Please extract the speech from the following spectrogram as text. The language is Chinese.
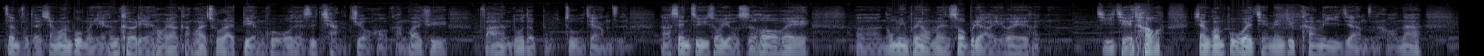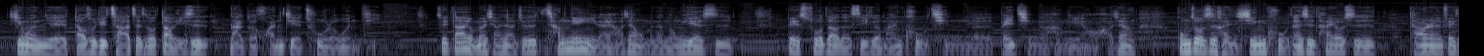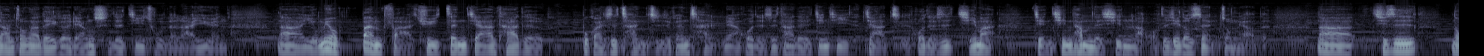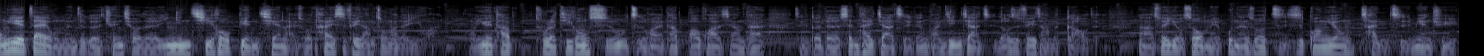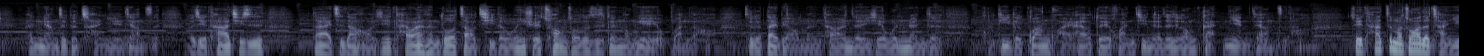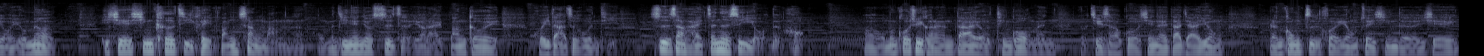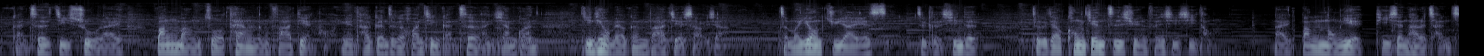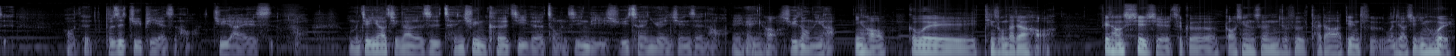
政府的相关部门也很可怜哦，要赶快出来辩护或者是抢救哈，赶快去发很多的补助这样子。那甚至于说有时候会，呃，农民朋友们受不了也会很集结到相关部会前面去抗议这样子哈。那新闻也到处去查证说到底是哪个环节出了问题。所以大家有没有想想，就是长年以来好像我们的农业是。被塑造的是一个蛮苦情的悲情的行业哦，好像工作是很辛苦，但是它又是台湾人非常重要的一个粮食的基础的来源。那有没有办法去增加它的不管是产值跟产量，或者是它的经济价值，或者是起码减轻他们的辛劳，这些都是很重要的。那其实农业在我们这个全球的因应气候变迁来说，它也是非常重要的一环。因为它除了提供食物之外，它包括像它整个的生态价值跟环境价值都是非常的高的。那所以有时候我们也不能说只是光用产值面去衡量这个产业这样子。而且它其实大家也知道哈，其实台湾很多早期的文学创作都是跟农业有关的哈。这个代表我们台湾的一些文人的土地的关怀，还有对环境的这种感念这样子哈。所以它这么重要的产业，有没有一些新科技可以帮上忙呢？我们今天就试着要来帮各位。回答这个问题，事实上还真的是有的哈。呃，我们过去可能大家有听过，我们有介绍过，现在大家用人工智慧，用最新的一些感测技术来帮忙做太阳能发电哈，因为它跟这个环境感测很相关。今天我们要跟大家介绍一下，怎么用 GIS 这个新的这个叫空间资讯分析系统，来帮农业提升它的产值。哦，这不是 GPS 哈，GIS 好。我们今天邀请到的是腾讯科技的总经理徐成元先生，哈，哎，你好，徐总，你好，您好，各位听众大家好，非常谢谢这个高先生，就是台达电子文教基金会，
